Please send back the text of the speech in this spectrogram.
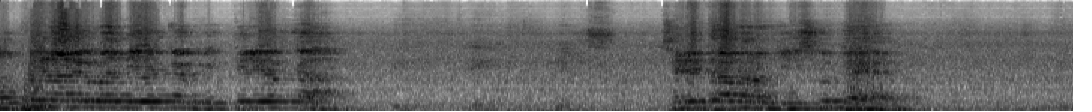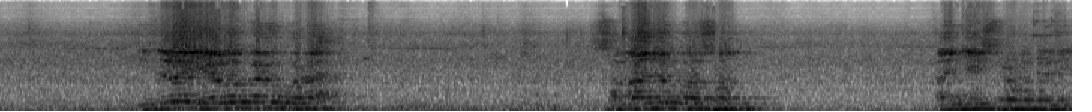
ముప్పై నాలుగు మంది యొక్క వ్యక్తుల యొక్క చరిత్ర మనం తీసుకుంటే ఇందులో ఏ ఒక్కరు కూడా సమాజం కోసం పనిచేసినటువంటిది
